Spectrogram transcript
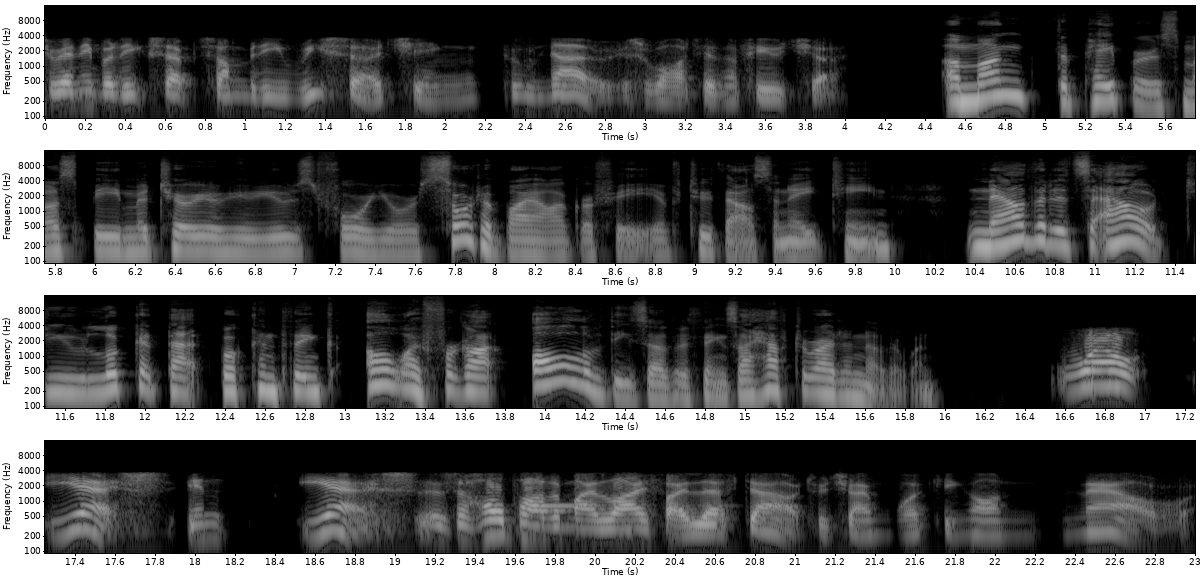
to anybody except somebody researching who knows what in the future. Among the papers must be material you used for your sort of biography of 2018. Now that it's out, do you look at that book and think, oh, I forgot all of these other things. I have to write another one? Well, yes. In yes, there's a whole part of my life I left out, which I'm working on now.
